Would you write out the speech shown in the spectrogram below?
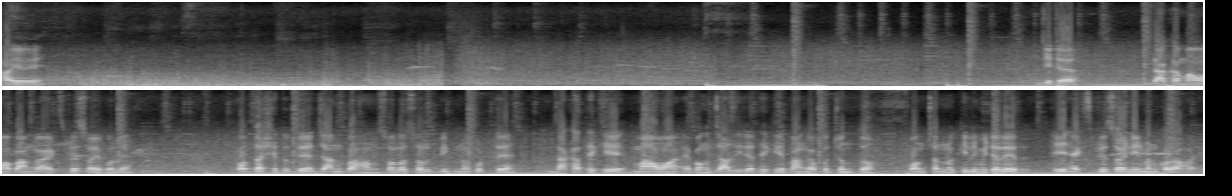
হাইওয়ে যেটা ঢাকা মাওয়া বাংলা এক্সপ্রেসওয়ে বলে। পদ্মা সেতুতে যানবাহন চলাচল বিঘ্ন করতে ঢাকা থেকে মাওয়া এবং জাজিরা থেকে বাঙ্গা পর্যন্ত পঞ্চান্ন কিলোমিটারের এই এক্সপ্রেসওয়ে নির্মাণ করা হয়।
